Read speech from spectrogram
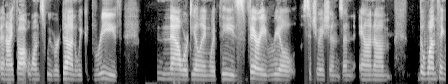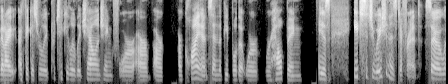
and i thought once we were done we could breathe now we're dealing with these very real situations and and um, the one thing that I, I think is really particularly challenging for our, our our clients and the people that we're we're helping is each situation is different. So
